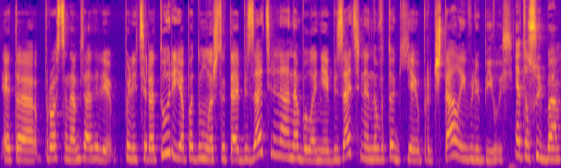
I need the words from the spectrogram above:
это просто нам задали по литературе, я подумала, что это обязательно, она была не обязательная, но в итоге я ее прочитала и влюбилась. Это судьба.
